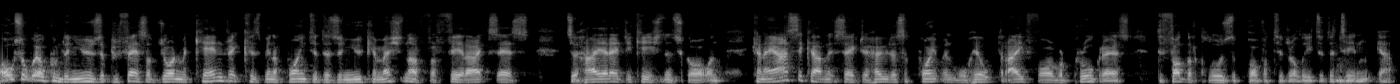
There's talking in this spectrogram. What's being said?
I also welcome the news that Professor John McKendrick has been appointed as a new Commissioner for Fair Access to Higher Education in Scotland. Can I ask the Cabinet Secretary how this appointment will help drive forward progress to further close the poverty-related attainment gap?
